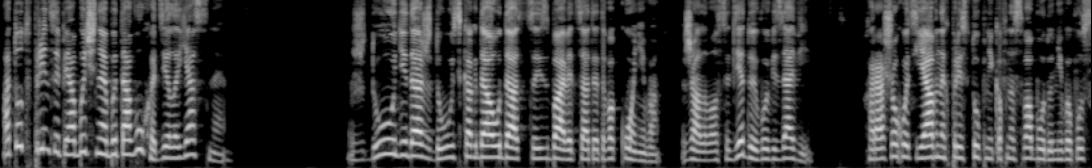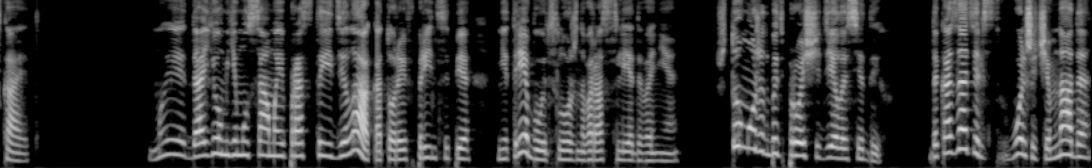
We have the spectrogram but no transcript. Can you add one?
а тут, в принципе, обычная бытовуха, дело ясное. «Жду не дождусь, когда удастся избавиться от этого Конева», — жаловался деду его визави. «Хорошо, хоть явных преступников на свободу не выпускает». Мы даем ему самые простые дела, которые, в принципе, не требуют сложного расследования. Что может быть проще дела седых? Доказательств больше, чем надо.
